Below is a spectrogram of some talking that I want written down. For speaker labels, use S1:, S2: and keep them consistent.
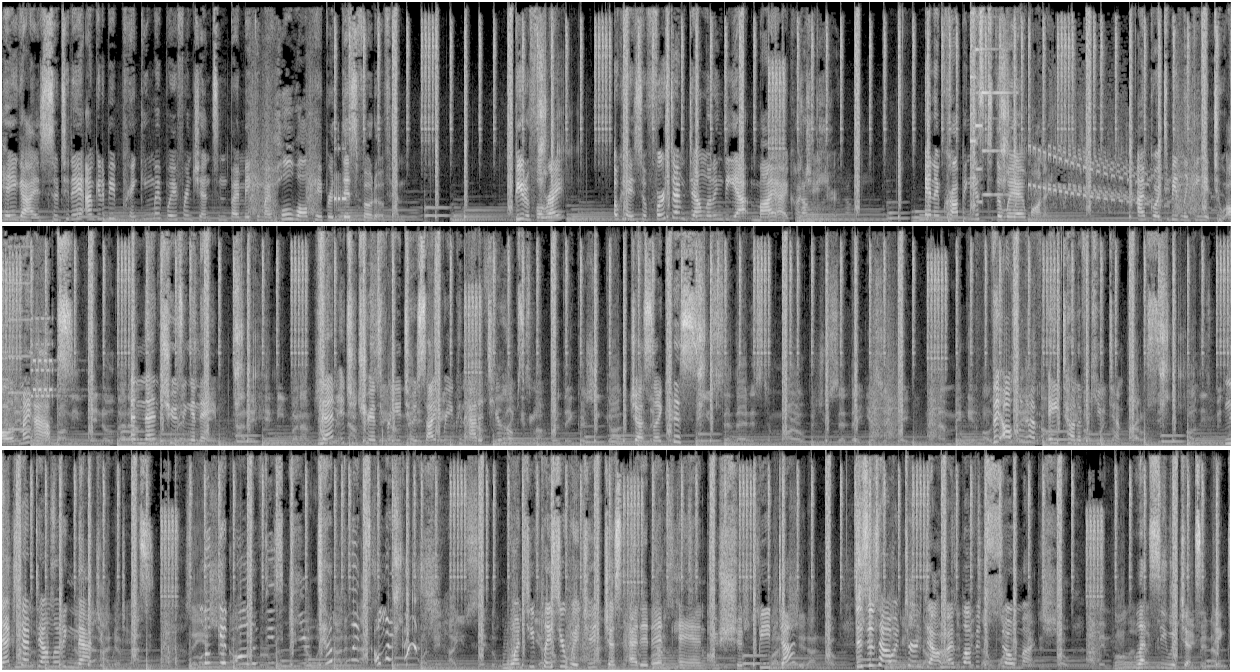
S1: Hey guys, so today I'm gonna be pranking my boyfriend Jensen by making my whole wallpaper this photo of him. Beautiful, right? Okay, so first I'm downloading the app My Icon Changer. And I'm cropping this to the way I want it. I'm going to be linking it to all of my apps, and then choosing a name. Then it should transfer you to a site where you can add it to your home screen. Just like this. Next, I'm downloading Magic Widgets. Look at all of these cute templates! Oh my gosh! Once you place your widget, just edit it and you should be done. This is how it turned out. I love it so much. Let's see what Jensen thinks.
